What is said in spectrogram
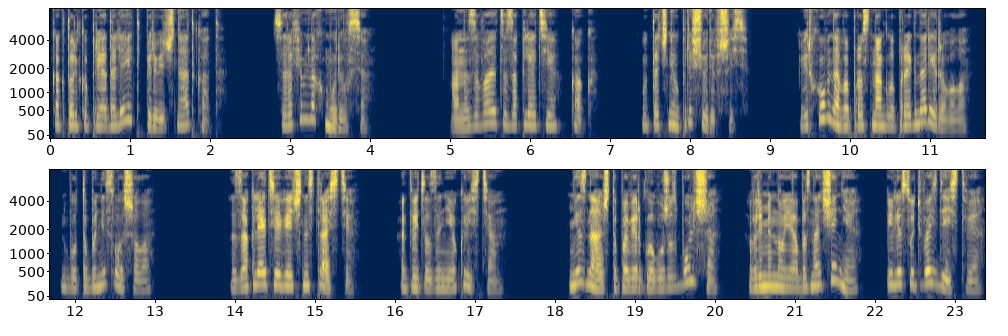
как только преодолеет первичный откат. Серафим нахмурился. «А называется заклятие как?» — уточнил, прищурившись. Верховная вопрос нагло проигнорировала, будто бы не слышала. «Заклятие вечной страсти», — ответил за нее Кристиан. «Не знаю, что повергло в ужас больше, временное обозначение или суть воздействия.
